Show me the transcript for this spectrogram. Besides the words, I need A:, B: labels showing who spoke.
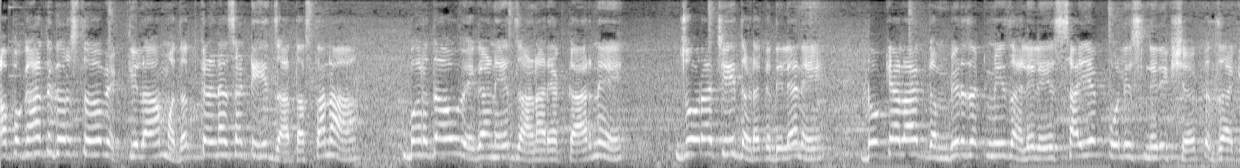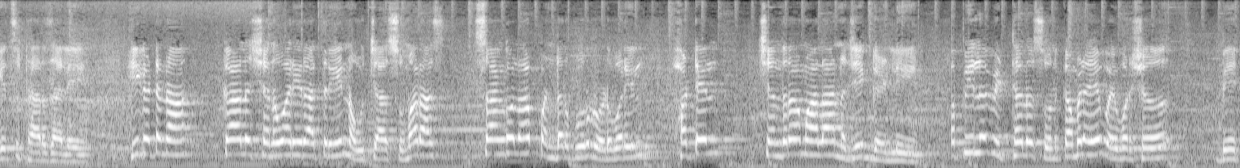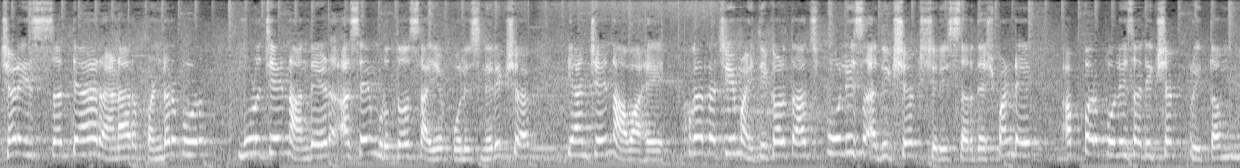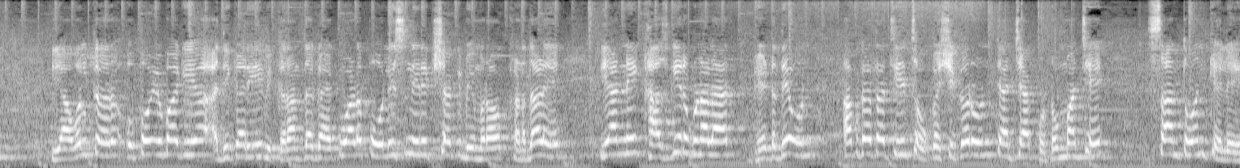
A: अपघातग्रस्त व्यक्तीला मदत करण्यासाठी जात असताना भरधाव वेगाने जाणाऱ्या कारने जोराची धडक दिल्याने डोक्याला गंभीर जखमी झालेले सहाय्यक पोलीस निरीक्षक जागीच ठार झाले. ही घटना काल शनिवारी रात्री नऊच्या सुमारास सांगोला पंढरपूर रोडवरील हॉटेल चंद्रमाला नजीक घडली. कपिल विठ्ठल सोनकांबळे वयवर्ष बेचाळीस सध्या राहणार पंढरपूर. मूळचे नांदेड असे मृत सहाय्यक पोलीस निरीक्षक यांचे नाव आहे. अपघाताची माहिती कळताच पोलीस अधीक्षक श्री सरदेशपांडे अप्पर पोलीस अधीक्षक प्रीतम यावलकर उपविभागीय अधिकारी विक्रांत गायकवाड पोलीस निरीक्षक भीमराव खणदाळे यांनी खासगी रुग्णालयात भेट देऊन अपघाताची चौकशी करून त्यांच्या कुटुंबाचे सांत्वन केले.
